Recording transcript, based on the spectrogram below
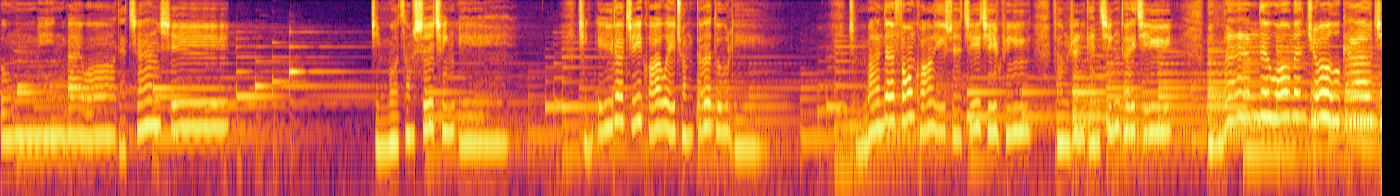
不明白我的珍惜。寂寞总是轻易，轻易的击垮伪装的独立。慢的疯狂已是机器平，放任感情堆积，慢慢的我们就靠近，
